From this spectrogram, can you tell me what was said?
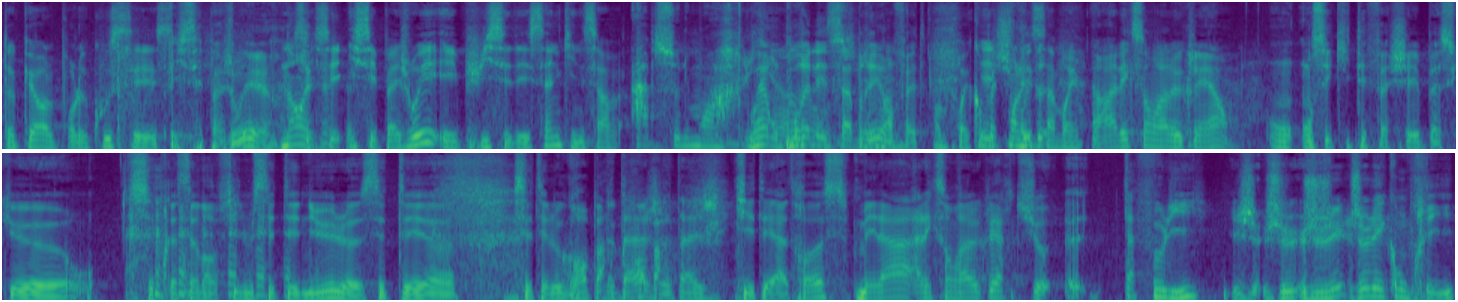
Tucker pour le coup, c'est. c'est- Il sait pas jouer. hein. Non, C'est- il sait pas jouer et puis c'est des scènes qui ne servent absolument à rien. Ouais, on pourrait les sabrer en fait. On pourrait complètement les sabrer. Alors Alexandra Leclerc, on, on s'est quitté fâché parce que euh, ses précédents films c'était nul, c'était euh, c'était le grand partage, qui était atroce. Mais là, Alexandra Leclerc, tu, euh, ta folie, je, je, je, je l'ai compris.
